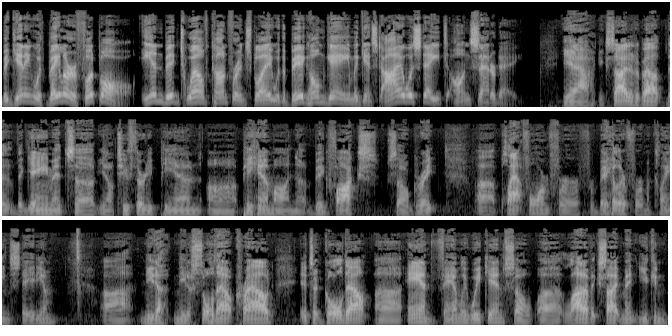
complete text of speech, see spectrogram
beginning with Baylor football in Big 12 conference play with a big home game against Iowa State on Saturday. Yeah, excited about the, the game. It's uh, you know 2:30 p.m. Uh, p.m. on uh, Big Fox, so great uh, platform for, for Baylor for McLane Stadium. Uh, need a need a sold out crowd. It's a gold out uh, and family weekend, so uh, a lot of excitement. You can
